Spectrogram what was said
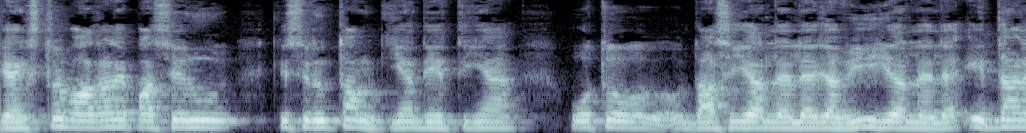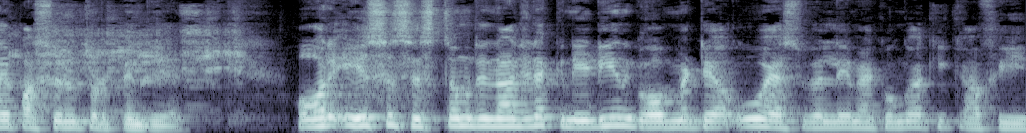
ਗੈਂਗਸਟਰਵਾਦ ਵਾਲੇ ਪਾਸੇ ਨੂੰ ਕਿਸੇ ਨੂੰ ਧਮਕੀਆਂ ਦੇਤੀਆਂ, ਉਹ ਤੋਂ 10000 ਲੈ ਲਿਆ ਜਾਂ 20000 ਲੈ ਲਿਆ ਇਦਾਂ ਵਾਲੇ ਪਾਸੇ ਨੂੰ ਤੁਰ ਪੈਂਦੇ ਆ। ਔਰ ਇਸ ਸਿਸਟਮ ਦੇ ਨਾਲ ਜਿਹੜਾ ਕੈਨੇਡੀਅਨ ਗਵਰਨਮੈਂਟ ਆ, ਉਹ ਇਸ ਵੇਲੇ ਮੈਂ ਕਹੂੰਗਾ ਕਿ ਕਾਫੀ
